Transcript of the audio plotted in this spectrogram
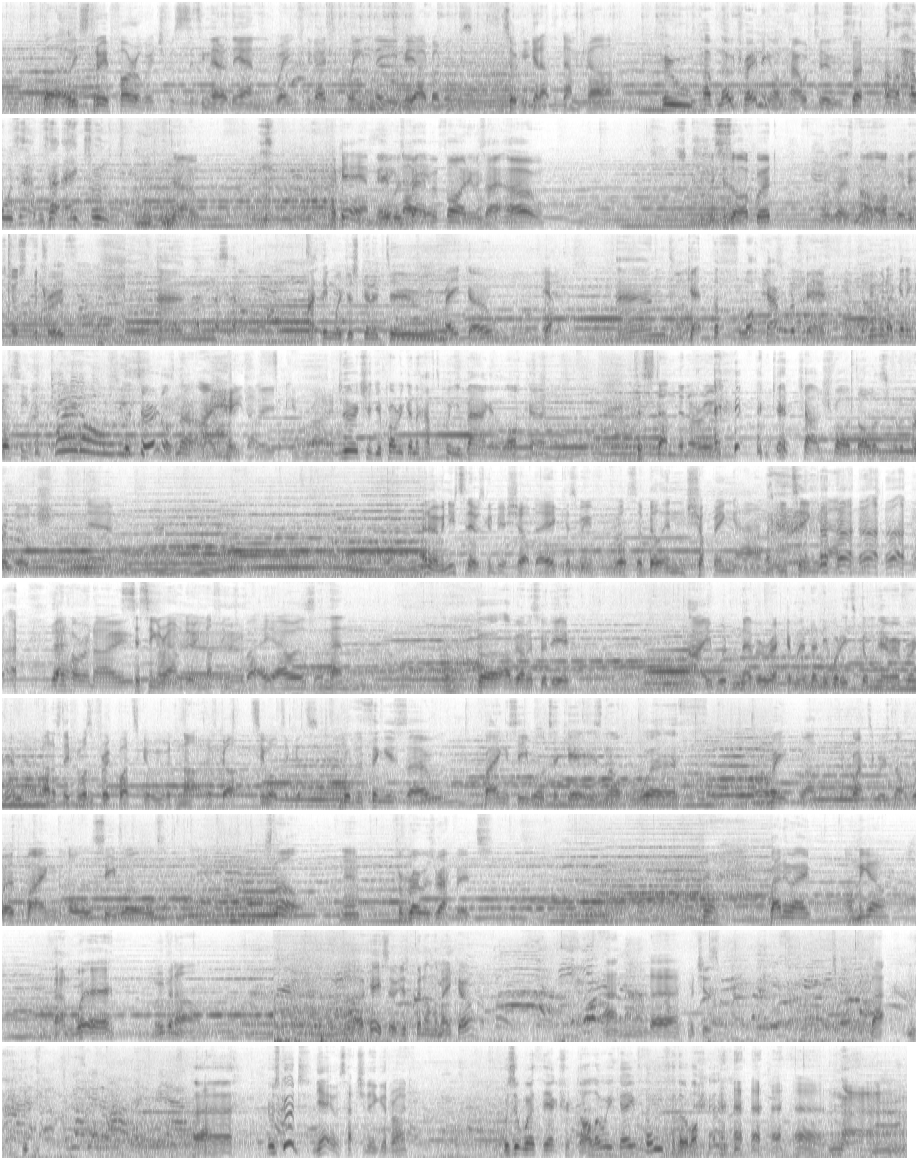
But at least three or four of which was sitting there at the end, waiting for the guy to clean the VR goggles so we could get out the damn car. Who have no training on how to. So, oh, how was that? Was that excellent? No. Okay, I'm going It was better before, and it was like, oh, this is awkward. I was like, it's not awkward, it's just the truth. and I think we're just going to do Mako Yeah. and get the flock out of here. I mean, we're not going to go see the turtles. The turtles, no, I, I hate that fucking ride. Richard, you're probably going to have to put your bag in a locker To stand in a room. and get charged $4 for the privilege. Yeah. Anyway, we knew today was going to be a short day because we've also built in shopping and eating and Then horror night. sitting around doing nothing for about eight hours and then But I'll be honest with you, I would never recommend anybody to come here ever again. Honestly, if it wasn't for Aquatica, we would not have got SeaWorld tickets. But the thing is, though, buying a SeaWorld ticket is not worth. Wait, well, Aquatica is not worth buying the whole SeaWorld. It's not No. for Roa's Rapids. But anyway, On we go. and we're Moving on. Okay, so we've just been on the Mako, and uh, which is that. uh, it was good. yeah, it was actually a good ride. Was it worth the extra dollar we gave them for the locker? nah.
